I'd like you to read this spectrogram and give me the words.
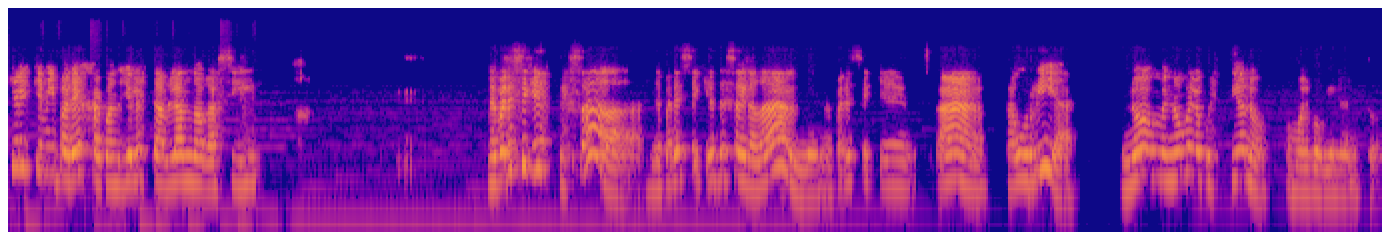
que el que mi pareja cuando yo le esté hablando haga así, me parece que es pesada, me parece que es desagradable, me parece que, ah, está aburrida. No, no me lo cuestiono como algo violento.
